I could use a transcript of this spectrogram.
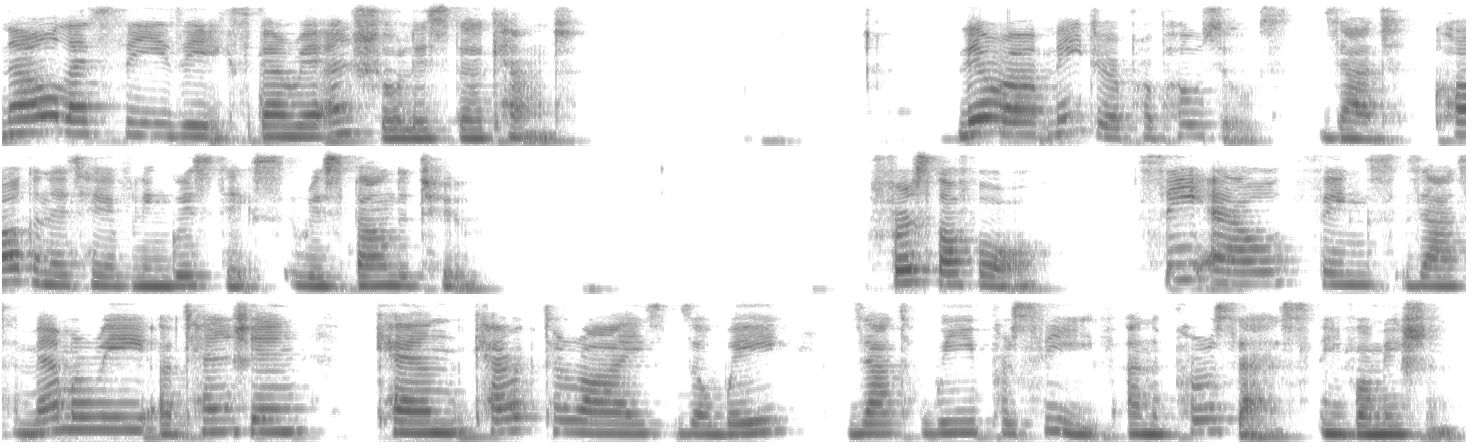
Now let's see the experientialist account. There are major proposals that cognitive linguistics respond to. First of all, CL thinks that memory attention can characterize the way that we perceive and process information.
